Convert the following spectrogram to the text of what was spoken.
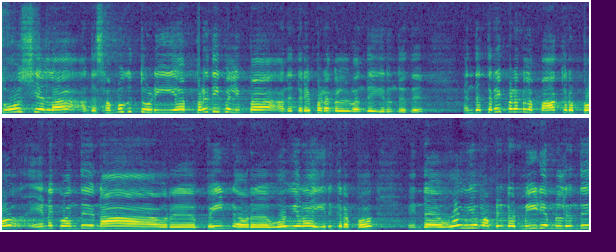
சோஷியலாக அந்த சமூகத்துடைய பிரதிபலிப்பாக அந்த திரைப்படங்கள் வந்து இருந்தது. அந்த திரைப்படங்களை பார்க்குறப்போ எனக்கு வந்து நான் ஒரு பெயிண்ட் ஒரு ஓவியராக இருக்கிறப்போ இந்த ஓவியம் அப்படின்ற மீடியம்லேருந்து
